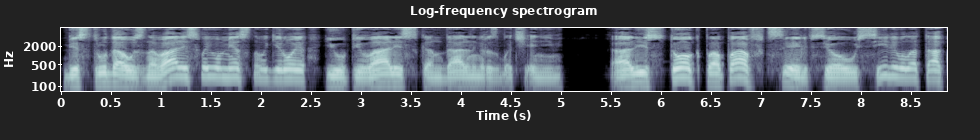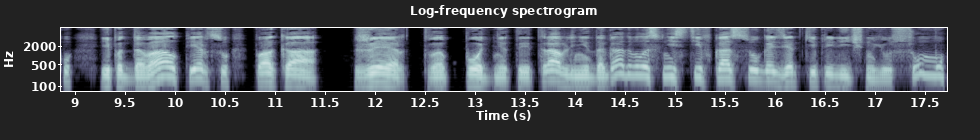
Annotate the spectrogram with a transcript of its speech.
без труда узнавали своего местного героя и упивались скандальными разоблачениями. А листок, попав в цель, все усиливал атаку и поддавал перцу, пока жертва поднятой травли не догадывалась внести в кассу газетки приличную сумму,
